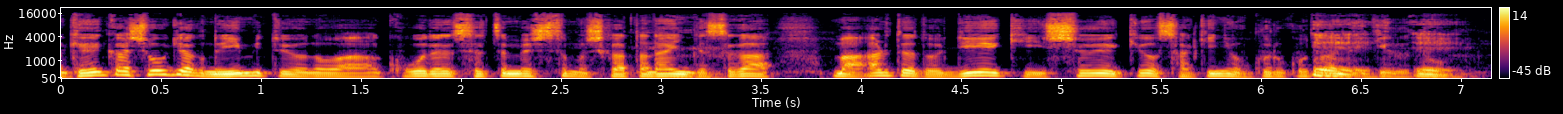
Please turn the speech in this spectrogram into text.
あ、減価償却の意味というのは、ここで説明しても仕方ないんですが、まあ、ある程度利益、収益を先に送ることができると。えええ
